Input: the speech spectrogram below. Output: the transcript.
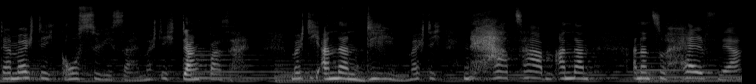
dann möchte ich großzügig sein, möchte ich dankbar sein, möchte ich anderen dienen, möchte ich ein Herz haben, anderen, anderen zu helfen, ja,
